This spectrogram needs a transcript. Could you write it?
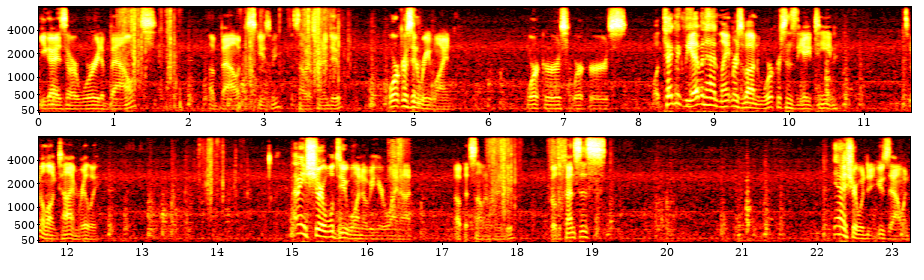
You guys are worried about... About, excuse me. That's not what I was trying to do. Workers and rewind. Workers, workers. Well, technically, I haven't had nightmares about workers since the 18. It's been a long time, really. I mean, sure, we'll do one over here. Why not? Oh, that's not what I'm going to do. Build defenses. Yeah, I sure would use that one.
